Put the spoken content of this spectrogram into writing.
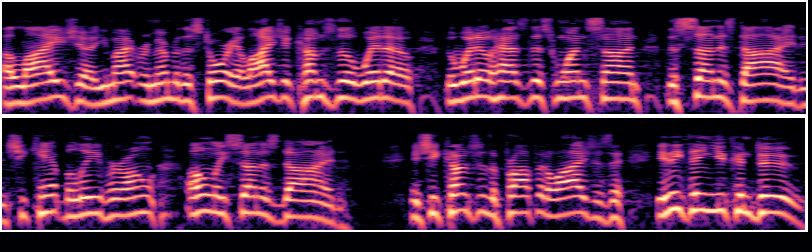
Elijah, you might remember the story, Elijah comes to the widow. The widow has this one son. The son has died, and she can't believe her own, only son has died. And she comes to the prophet Elijah and says, Anything you can do.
